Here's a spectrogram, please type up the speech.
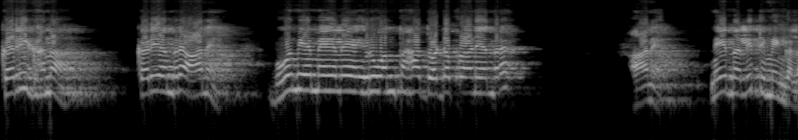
ಕರಿಘನ, ಕರಿ ಅಂದ್ರೆ ಆನೆ. ಭೂಮಿಯ ಮೇಲೆ ಇರುವಂತಹ ದೊಡ್ಡ ಪ್ರಾಣಿ ಅಂದ್ರೆ ಆನೆ. ನೀರಿನಲ್ಲಿ ತಿಮಿಂಗಲ.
